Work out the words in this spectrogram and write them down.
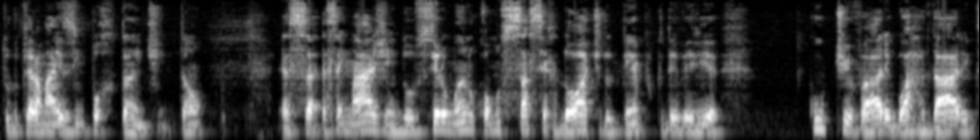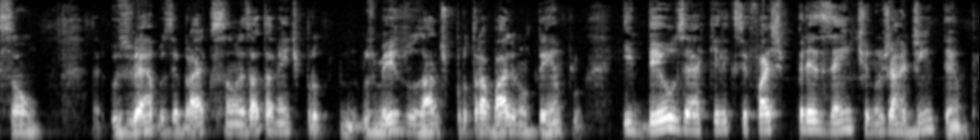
tudo que era mais importante. Então, essa, essa imagem do ser humano como sacerdote do templo que deveria cultivar e guardar, e que são eh, os verbos hebraicos são exatamente pro, os mesmos usados para o trabalho no templo, e Deus é aquele que se faz presente no jardim-templo,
